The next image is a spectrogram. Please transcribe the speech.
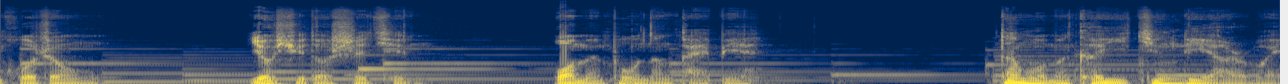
活中有许多事情我们不能改变，但我们可以尽力而为。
